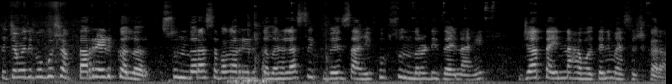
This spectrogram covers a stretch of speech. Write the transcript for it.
त्याच्यामध्ये बघू शकता रेड कलर सुंदर असं बघा रेड कलर ह्याला सिक्वेन्स आहे. खूप सुंदर डिझाईन आहे. ज्या ताईंना हवं त्यांनी मेसेज करा.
